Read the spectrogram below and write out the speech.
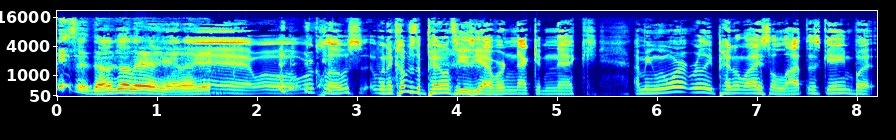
he said, "Don't go there yet." Yeah, well, we're close. When it comes to penalties, yeah, we're neck and neck. I mean, we weren't really penalized a lot this game, but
